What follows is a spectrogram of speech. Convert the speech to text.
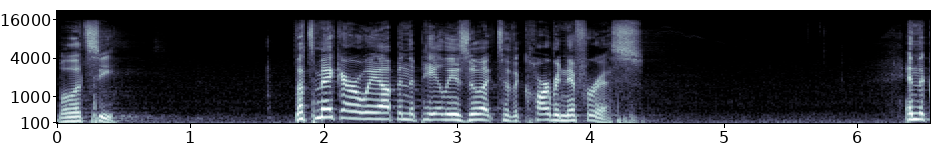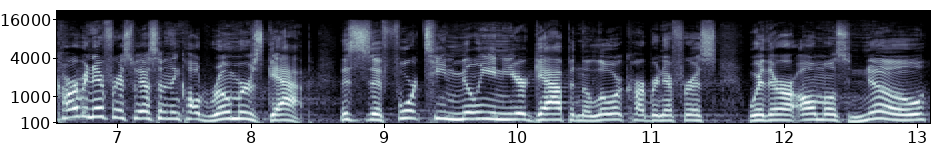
Well, let's see. Let's make our way up in the Paleozoic to the Carboniferous. In the Carboniferous, we have something called Romer's Gap. This is a 14 million year gap in the lower Carboniferous where there are almost no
